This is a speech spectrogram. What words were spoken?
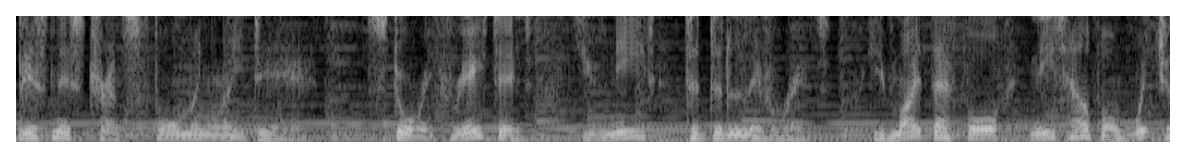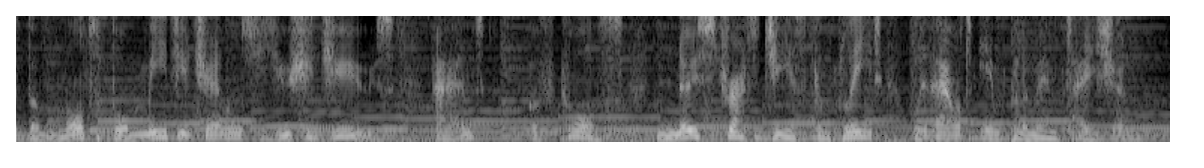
business transforming idea. Story created, you need to deliver it. You might therefore need help on which of the multiple media channels you should use. And, of course, no strategy is complete without implementation.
